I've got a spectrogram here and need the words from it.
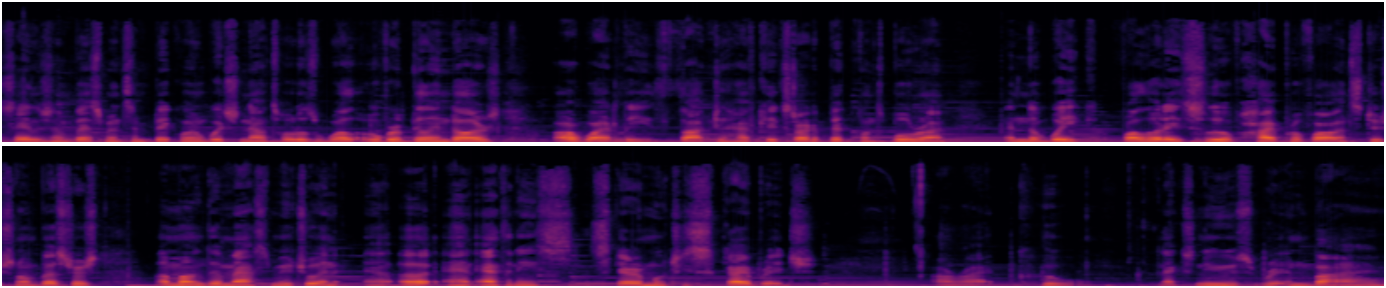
Saylor's investments in Bitcoin, which now totals well over a billion dollars, are widely thought to have kickstarted Bitcoin's bull run. In the wake followed a slew of high-profile institutional investors, among them MassMutual and, uh, and Anthony Scaramucci's Skybridge. All right, cool. Next news written by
